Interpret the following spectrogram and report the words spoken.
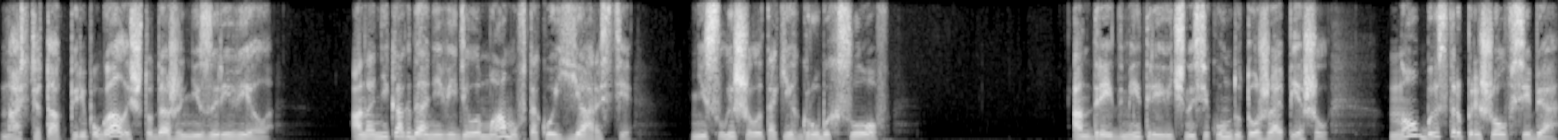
Настя так перепугалась, что даже не заревела. Она никогда не видела маму в такой ярости, не слышала таких грубых слов — Андрей Дмитриевич на секунду тоже опешил, но быстро пришел в себя.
